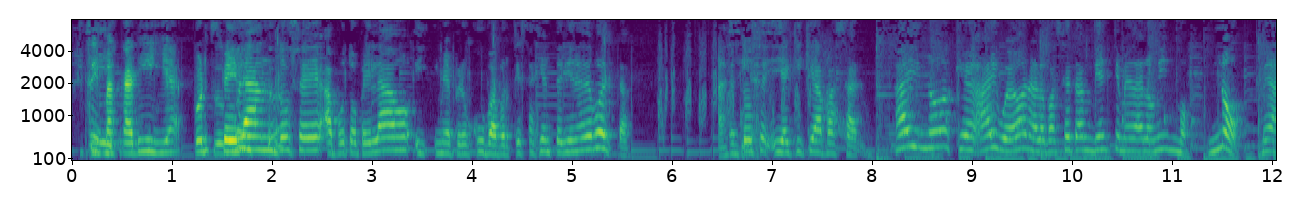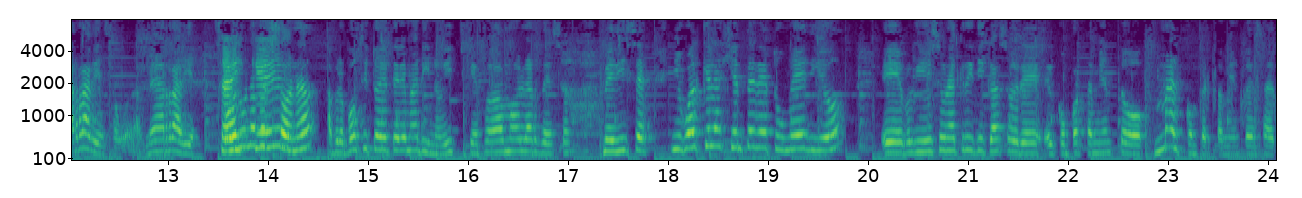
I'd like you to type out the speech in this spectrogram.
Sin mascarilla, por supuesto. pelándose a poto pelado y, y me preocupa porque esa gente viene de vuelta. Así Entonces, es. ¿y aquí qué va a pasar? Ay, no, es que, ay, weona, lo pasé tan bien que me da lo mismo. No, me da rabia esa weona, me da rabia. ¿Sabes Por una qué? persona, a propósito de Tere Marinovich, que después vamos a hablar de eso, me dice, igual que la gente de tu medio, eh, porque yo hice una crítica sobre el comportamiento, mal comportamiento de esa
